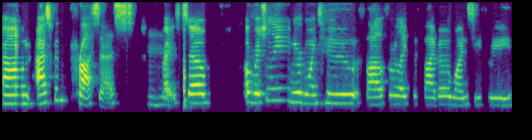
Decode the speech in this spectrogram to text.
um as for the process Mhm. Right. So originally we were going to file for like the 501c3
